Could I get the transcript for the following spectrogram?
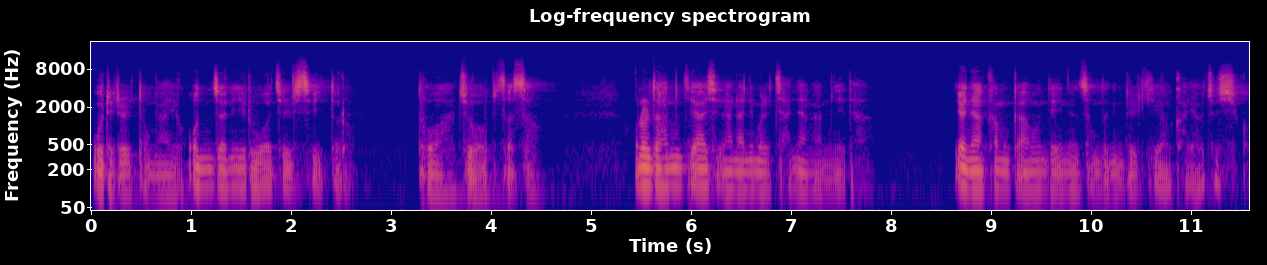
우리를 통하여 온전히 이루어질 수 있도록 도와주옵소서. 오늘도 함께 하실 하나님을 찬양합니다. 연약함 가운데 있는 성도님들 기억하여 주시고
